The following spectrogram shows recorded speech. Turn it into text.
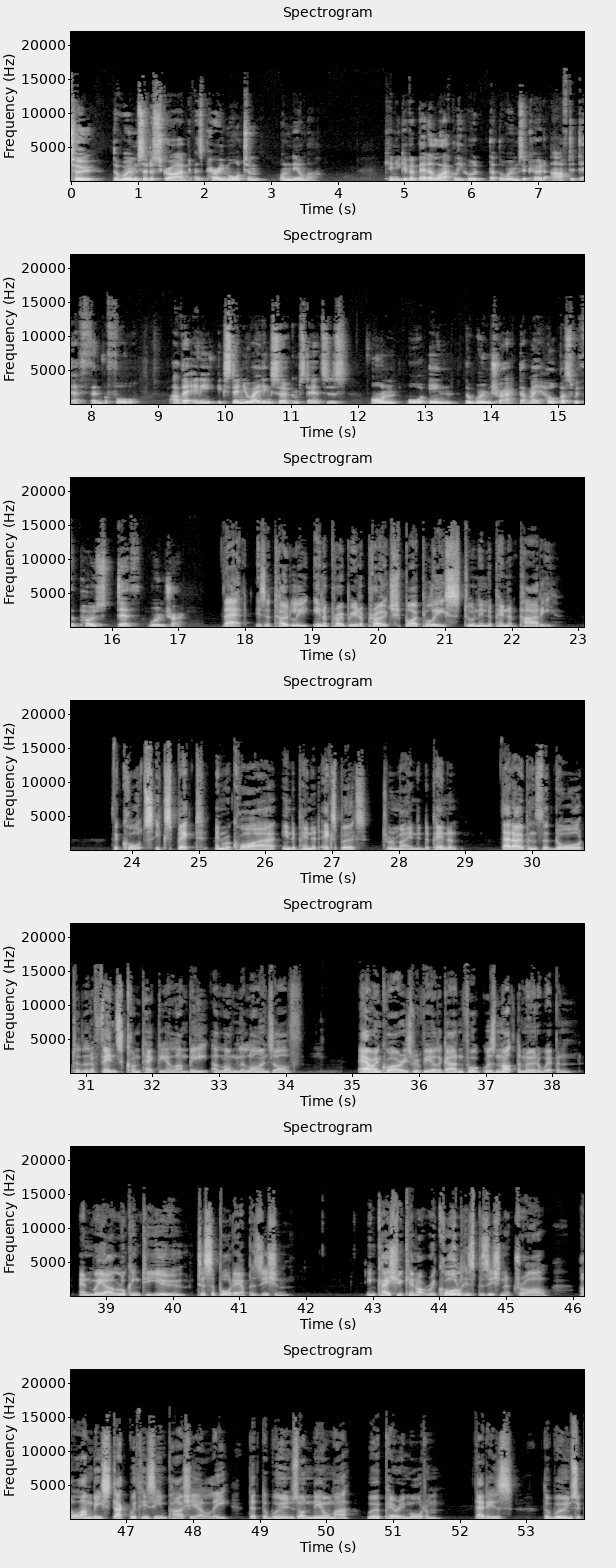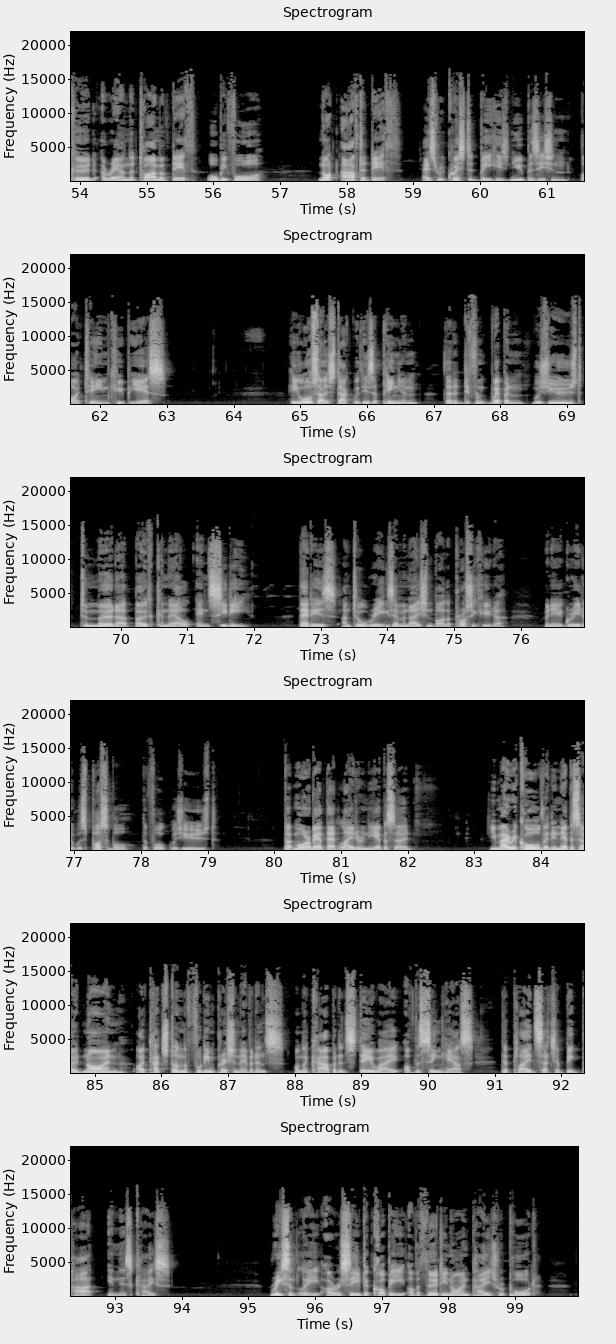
2. The wounds are described as perimortem on Neelma. Can you give a better likelihood that the wounds occurred after death than before? Are there any extenuating circumstances on or in the wound track that may help us with the post death wound track? That is a totally inappropriate approach by police to an independent party. The courts expect and require independent experts to remain independent. That opens the door to the defence contacting Olumbe along the lines of Our inquiries reveal the garden fork was not the murder weapon, and we are looking to you to support our position. In case you cannot recall his position at trial, Olumbe stuck with his impartiality that the wounds on Neelma were peri-mortem. That is, the wounds occurred around the time of death or before, not after death, as requested be his new position by Team QPS. He also stuck with his opinion that a different weapon was used to murder both Kunal and Sidhi, that is, until re examination by the prosecutor, when he agreed it was possible the fork was used. But more about that later in the episode. You may recall that in episode 9 I touched on the foot impression evidence on the carpeted stairway of the Singh house that played such a big part in this case. Recently, I received a copy of a 39 page report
